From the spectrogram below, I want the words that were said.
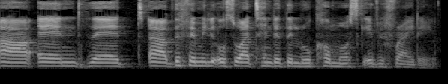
Uh, and that uh, the family also attended the local mosque mosque every Friday.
